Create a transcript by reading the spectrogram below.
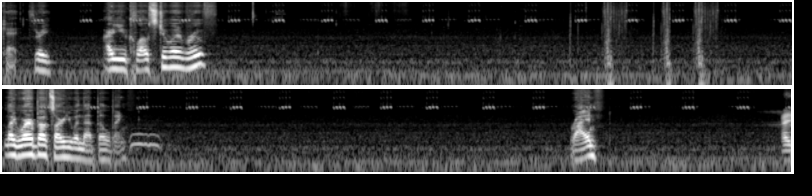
Okay, three. Are you close to a roof? Like, whereabouts are you in that building? Ryan? I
